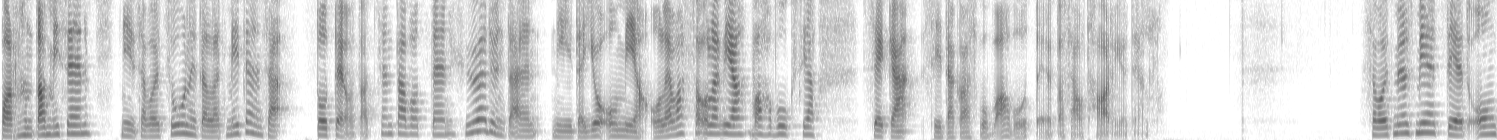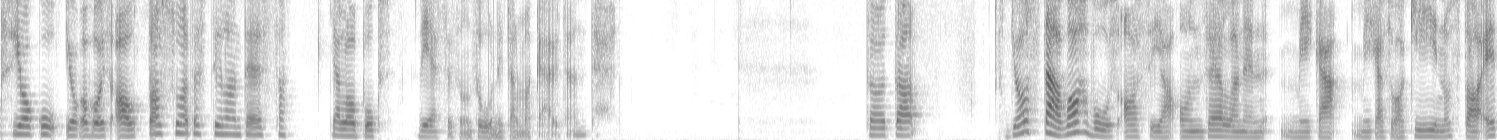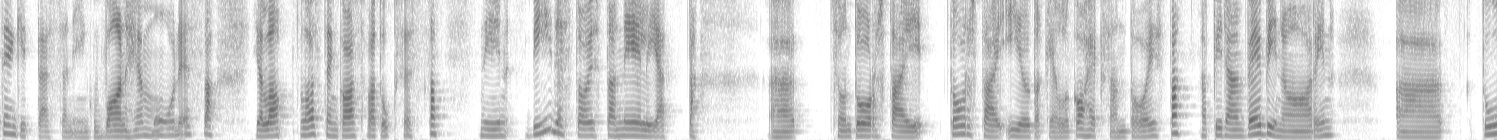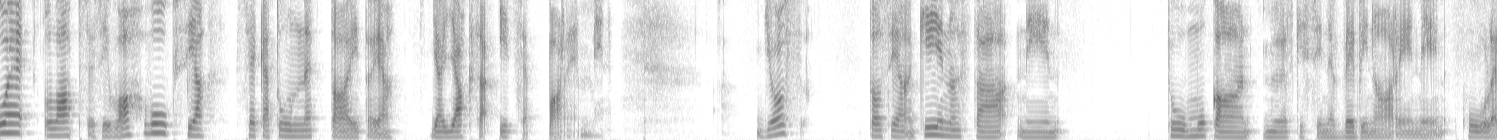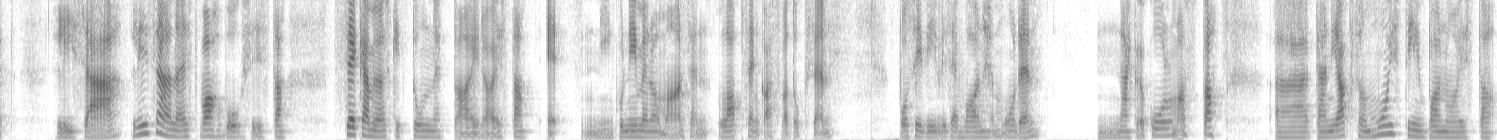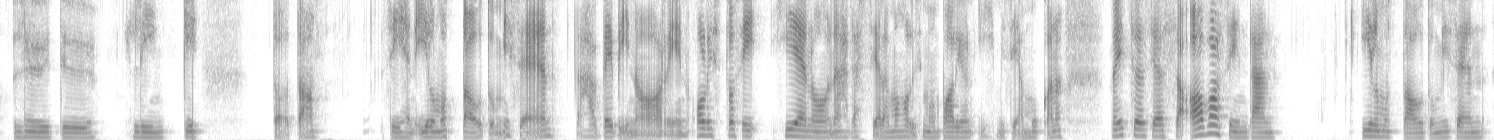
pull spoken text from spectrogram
parantamisen, niin sä voit suunnitella, että miten sä toteutat sen tavoitteen hyödyntäen niitä jo omia olevassa olevia vahvuuksia sekä sitä kasvuvahvuutta, jota sä oot harjoitellut. Sä voit myös miettiä, että onko joku, joka voisi auttaa sua tässä tilanteessa, ja lopuksi vie se sun suunnitelma käytäntöön. Tota, jos tämä vahvuusasia on sellainen, mikä, mikä sua kiinnostaa, etenkin tässä niin kuin vanhemmuudessa ja la, lasten kasvatuksessa, niin 15.4. se on torstai, torstai-ilta kello 18. Mä pidän webinaarin Tue lapsesi vahvuuksia sekä tunnetaitoja ja jaksa itse paremmin. Jos tosiaan kiinnostaa, niin tuu mukaan myöskin sinne webinaariin, niin kuulet lisää, lisää näistä vahvuuksista sekä myöskin tunnetaidoista, et, niin kuin nimenomaan sen lapsen kasvatuksen positiivisen vanhemmuuden näkökulmasta. Tämän jakson muistiinpanoista löytyy linkki tota, siihen ilmoittautumiseen tähän webinaariin. Olisi tosi hienoa nähdä siellä mahdollisimman paljon ihmisiä mukana. Mä itse asiassa avasin tämän ilmoittautumisen,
